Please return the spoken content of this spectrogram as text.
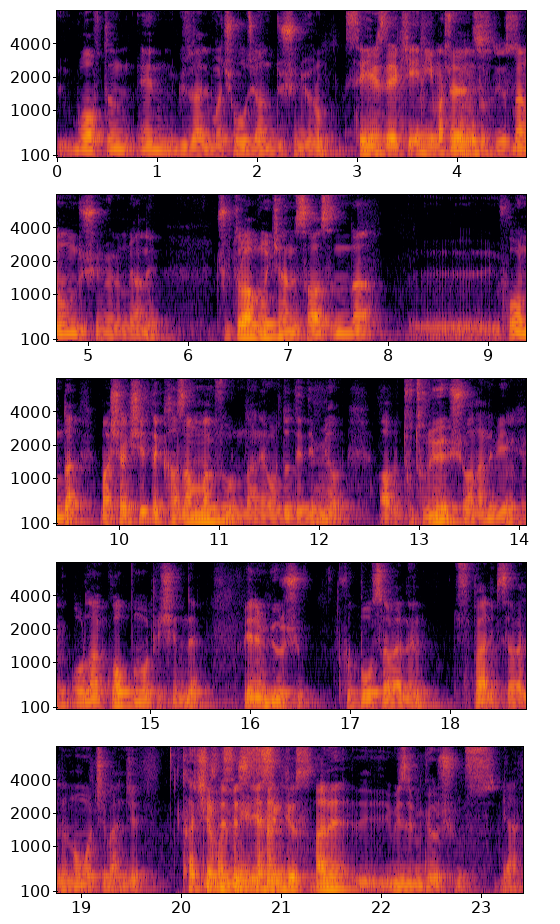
bu haftanın en güzel maçı olacağını düşünüyorum. Seyir zevki en iyi maç Evet, mudur diyorsun. ben onu düşünüyorum yani. Çünkü Trabzon kendi sahasında e, formda. Başakşehir de kazanmak zorunda. Hani orada dedim ya abi tutunuyor şu an hani bir Hı hı. oradan kopmama peşinde. Benim görüşüm futbol severlerin, Süper Lig severlerin o maçı bence Kaçırmasın izlemesi- izlesin diyorsun. hani e, bizim görüşümüz yani.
